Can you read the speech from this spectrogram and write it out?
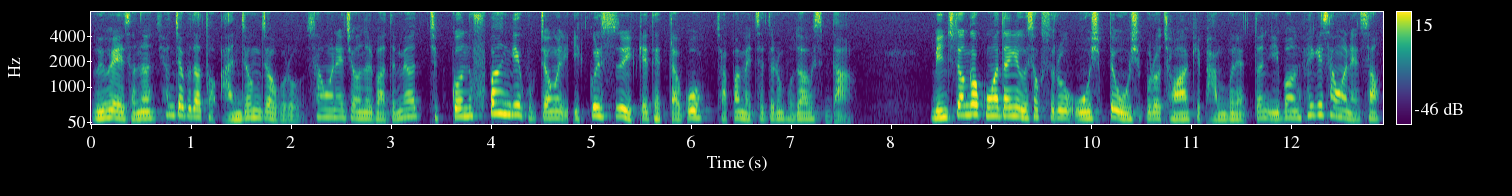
의회에서는 현재보다 더 안정적으로 상원의 지원을 받으며 집권 후반기 국정을 이끌 수 있게 됐다고 좌파 매체들은 보도하고 있습니다. 민주당과 공화당의 의석수를 50대 50으로 정확히 반분했던 이번 회기 상원에서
